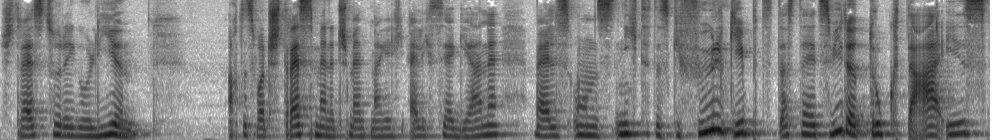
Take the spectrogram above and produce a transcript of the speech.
Stress zu regulieren. Auch das Wort Stressmanagement mag ich eigentlich sehr gerne, weil es uns nicht das Gefühl gibt, dass da jetzt wieder Druck da ist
